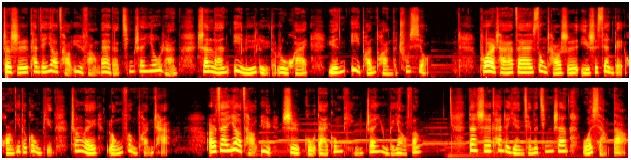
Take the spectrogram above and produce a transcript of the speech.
这时，看见药草浴坊外的青山悠然，山岚一缕缕的入怀，云一团团的出岫。普洱茶在宋朝时已是献给皇帝的贡品，称为龙凤团茶。而在药草浴是古代宫廷专用的药方。但是看着眼前的青山，我想到，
